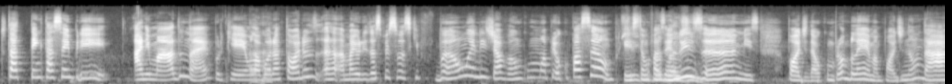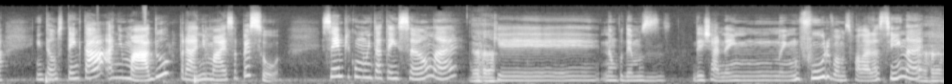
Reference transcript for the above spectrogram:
Tu tá, tem que estar sempre animado, né? Porque o laboratório, a, a maioria das pessoas que vão, eles já vão com uma preocupação. Porque eles Sim, estão com fazendo exames, pode dar algum problema, pode não dar. Então tu tem que estar animado para animar essa pessoa. Sempre com muita atenção, né? Porque não podemos deixar nenhum, nenhum furo, vamos falar assim, né? Aham.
